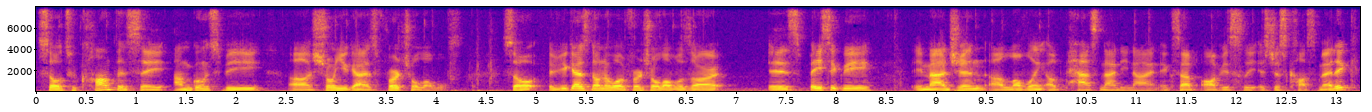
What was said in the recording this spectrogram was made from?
So to compensate, I'm going to be uh, showing you guys virtual levels. So if you guys don't know what virtual levels are, is basically imagine uh, leveling up past 99 except obviously it's just cosmetic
